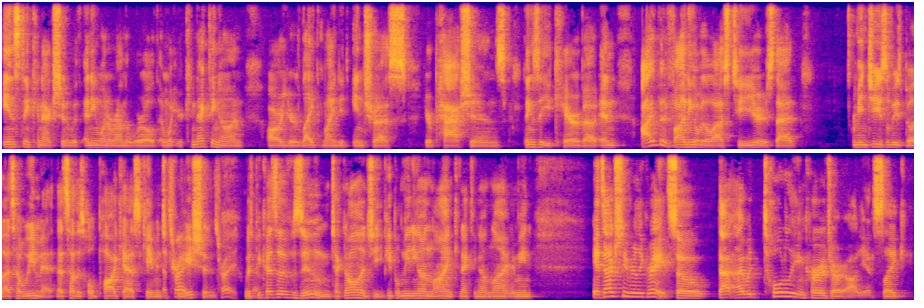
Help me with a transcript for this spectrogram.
instant connection with anyone around the world. And what you're connecting on are your like minded interests, your passions, things that you care about. And I've been finding over the last two years that I mean, geez, Louise, Bill, that's how we met. That's how this whole podcast came into that's creation. Right. That's right. Was yeah. because of Zoom technology, people meeting online, connecting online. I mean, it's actually really great. So that I would totally encourage our audience, like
